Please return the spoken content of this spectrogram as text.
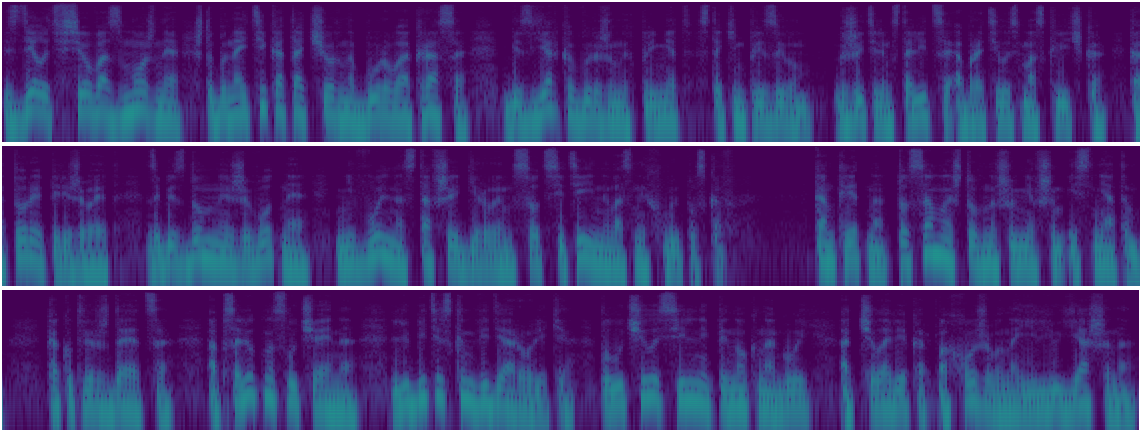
Сделать все возможное, чтобы найти кота черно-бурого окраса, без ярко выраженных примет, с таким призывом, к жителям столицы обратилась москвичка, которая переживает за бездомное животное, невольно ставшее героем соцсетей и новостных выпусков. Конкретно, то самое, что в нашумевшем и снятом, как утверждается, абсолютно случайно, любительском видеоролике, получила сильный пинок ногой от человека, похожего на Илью Яшина,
